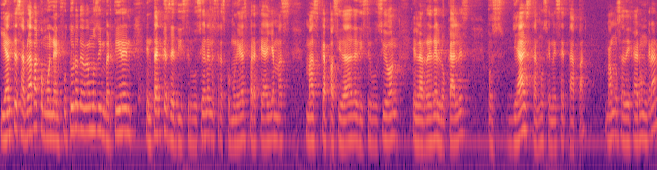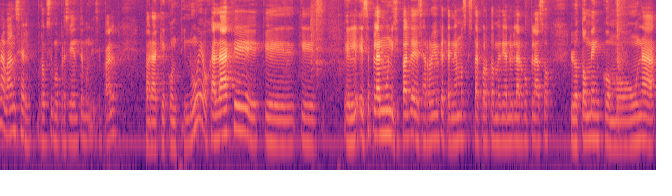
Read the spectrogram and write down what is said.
Y antes hablaba como en el futuro debemos de invertir en, en tanques de distribución en nuestras comunidades para que haya más, más capacidad de distribución en las redes locales. Pues ya estamos en esa etapa. Vamos a dejar un gran avance al próximo presidente municipal para que continúe. Ojalá que, que, que ese plan municipal de desarrollo que tenemos, que está a corto, mediano y largo plazo, lo tomen como una,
